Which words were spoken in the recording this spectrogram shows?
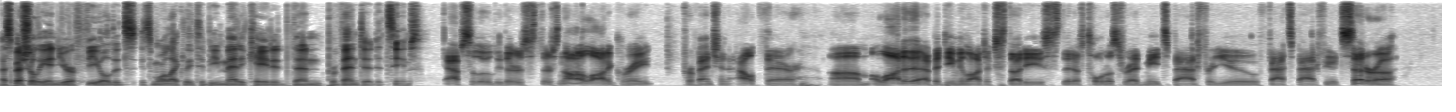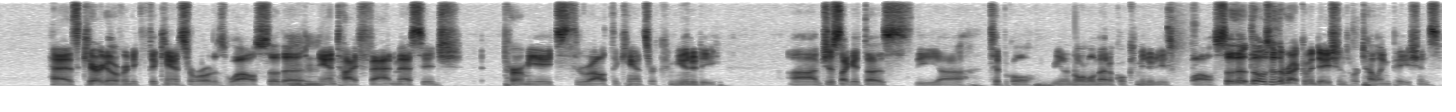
especially in your field, it's it's more likely to be medicated than prevented, it seems. absolutely there's there's not a lot of great prevention out there. Um, a lot of the epidemiologic studies that have told us red meat's bad for you fat's bad for you etc has carried over into the cancer world as well. So the Mhm. anti-fat message permeates throughout the cancer community uh, just like it does the uh, typical you know normal medical community as well. So th- those are the recommendations we're telling patients.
